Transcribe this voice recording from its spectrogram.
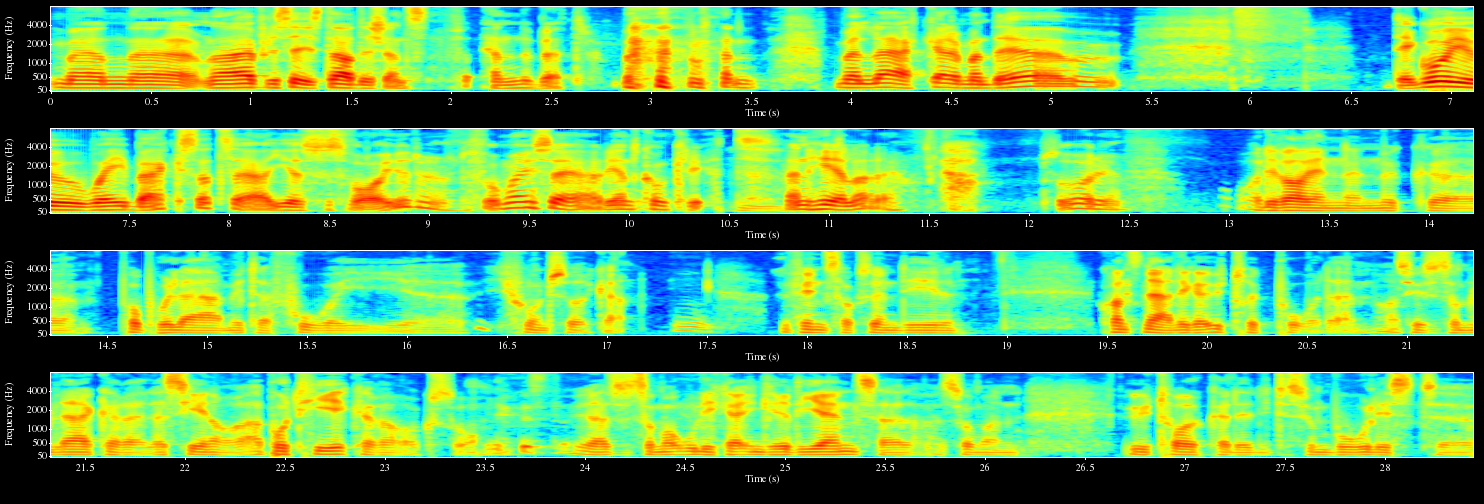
Eh, men nej, precis, det hade känts ännu bättre. men, men läkare, men det, det går ju way back så att säga. Jesus var ju, det får man ju säga, rent konkret, mm. en helare. Ja. Så var det ju. Och det var en, en mycket populär metafor i, i fornkyrkan. Mm. Det finns också en del konstnärliga uttryck på det. Alltså som läkare eller senare apotekare också. Alltså som har olika ingredienser som man uttolkar det lite symboliskt. Eh,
